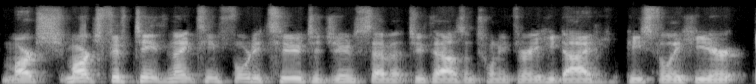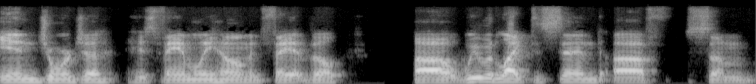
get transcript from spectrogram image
March March 15th, 1942 to June 7th, 2023. He died peacefully here in Georgia, his family home in Fayetteville. Uh, we would like to send uh, some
